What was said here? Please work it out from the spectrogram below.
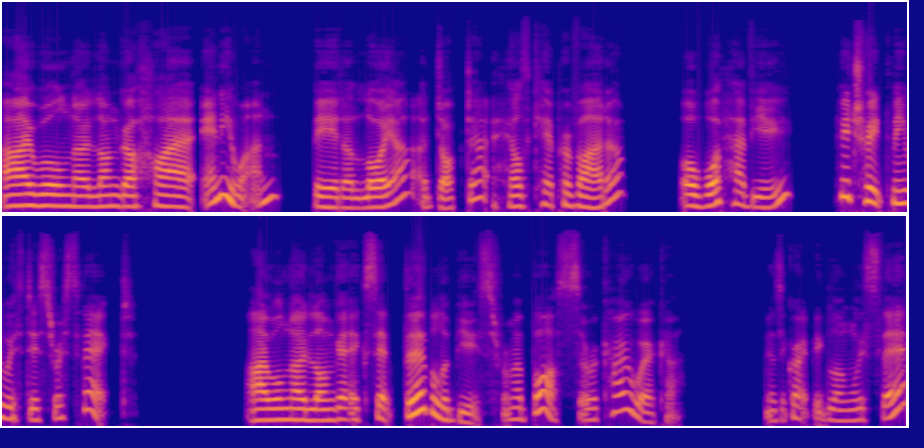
I will no longer hire anyone, be it a lawyer, a doctor, a healthcare provider, or what have you, who treat me with disrespect. I will no longer accept verbal abuse from a boss or a co-worker. There's a great big long list there.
